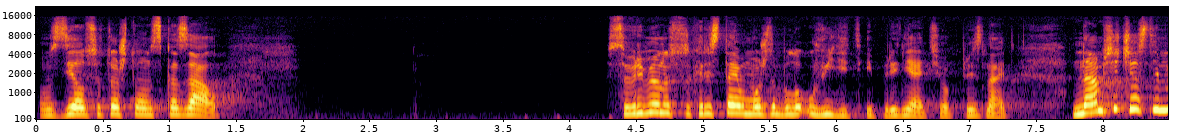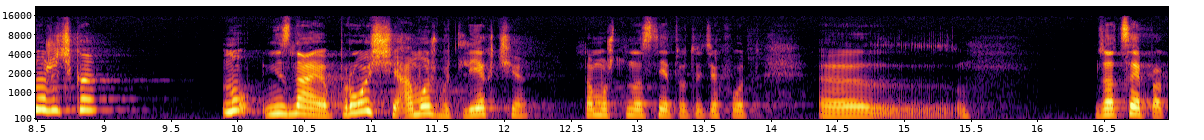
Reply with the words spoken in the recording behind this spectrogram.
Он сделал все то, что он сказал. Со времен Иисуса Христа его можно было увидеть и принять его, признать. Нам сейчас немножечко, ну, не знаю, проще, а может быть легче, потому что у нас нет вот этих вот э, зацепок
